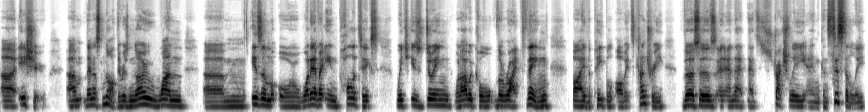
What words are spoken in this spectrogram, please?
uh, issue, um, then it's not. There is no one um, ism or whatever in politics which is doing what I would call the right thing by the people of its country versus and, and that that's structurally and consistently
